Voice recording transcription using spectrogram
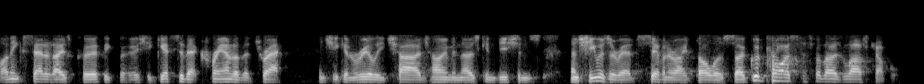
I think Saturday's perfect for her. She gets to that crown of the track and she can really charge home in those conditions. And she was around seven or eight dollars. So good prices for those last couple.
